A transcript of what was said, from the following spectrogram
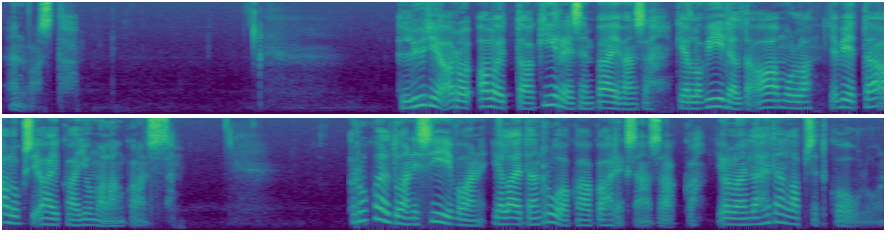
hän vastaa. Lydia aloittaa kiireisen päivänsä kello viideltä aamulla ja viettää aluksi aikaa Jumalan kanssa. Rukoiltuani siivoan ja laitan ruokaa kahdeksaan saakka, jolloin lähetän lapset kouluun.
